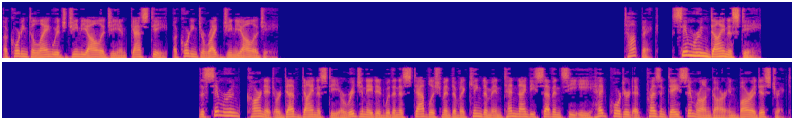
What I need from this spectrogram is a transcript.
according to language genealogy and Gasti, according to Wright genealogy. Simrun dynasty The Simrun, Karnat or Dev dynasty originated with an establishment of a kingdom in 1097 CE headquartered at present-day Simrangar in Bara district.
